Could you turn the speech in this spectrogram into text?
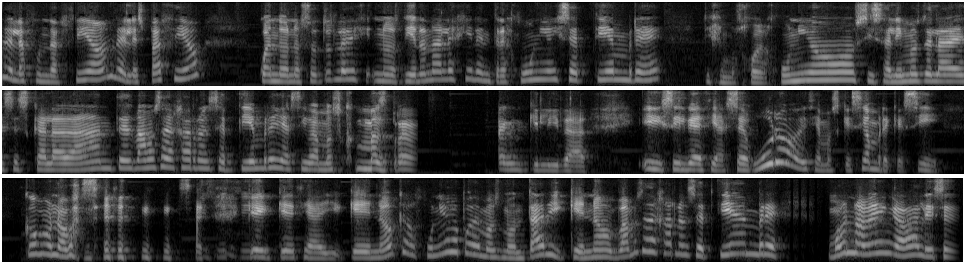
de la Fundación del Espacio, cuando nosotros le nos dieron a elegir entre junio y septiembre, dijimos, joder, junio, si salimos de la desescalada antes, vamos a dejarlo en septiembre y así vamos con más tranquilidad. Y Silvia decía, ¿seguro? Y decíamos que sí, hombre, que sí. ¿Cómo no va a ser? Que, que decía ahí, que no, que en junio lo podemos montar y que no, vamos a dejarlo en septiembre. Bueno, venga, vale, se-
